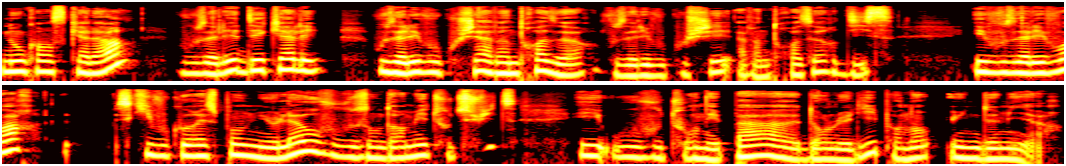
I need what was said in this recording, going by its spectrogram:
Donc en ce cas-là, vous allez décaler. Vous allez vous coucher à 23h, vous allez vous coucher à 23h10, et vous allez voir ce qui vous correspond mieux, là où vous vous endormez tout de suite et où vous tournez pas euh, dans le lit pendant une demi-heure.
